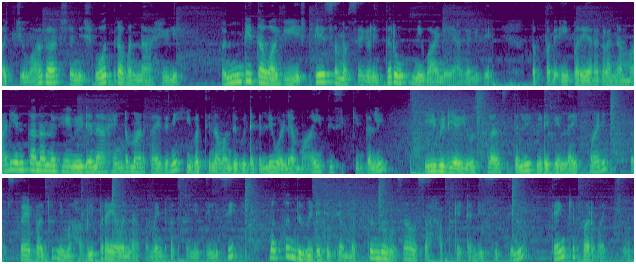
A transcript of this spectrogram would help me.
ಹಚ್ಚುವಾಗ ಶನಿ ಸ್ತೋತ್ರವನ್ನು ಹೇಳಿ. ಖಂಡಿತವಾಗಿಯೂ ಎಷ್ಟೇ ಸಮಸ್ಯೆಗಳಿದ್ದರೂ ನಿವಾರಣೆಯಾಗಲಿದೆ. ತಪ್ಪದೆ ಈ ಪರಿಹಾರಗಳನ್ನು ಮಾಡಿ ಅಂತ ನಾನು ಈ ವಿಡಿಯೋನ ಹೆಂಡ್ ಮಾಡ್ತಾ ಇದ್ದೀನಿ. ಇವತ್ತಿನ ಒಂದು ವಿಡಿಯೋದಲ್ಲಿ ಒಳ್ಳೆಯ ಮಾಹಿತಿ ಸಿಕ್ಕಿದ್ದಲ್ಲಿ ಈ ವಿಡಿಯೋ ಯೂಸ್ಫುಲ್ ಅನಿಸಿದ್ದಲ್ಲಿ ವಿಡಿಯೋಗೆ ಲೈಕ್ ಮಾಡಿ ಸಬ್ಸ್ಕ್ರೈಬ್ ಆಗಿ ನಿಮ್ಮ ಅಭಿಪ್ರಾಯವನ್ನು ಕಮೆಂಟ್ ಬಾಕ್ಸಲ್ಲಿ ತಿಳಿಸಿ, ಮತ್ತೊಂದು ವಿಡಿಯೋ ಜೊತೆ ಮತ್ತೊಂದು ಹೊಸ ಹೊಸ ಅಪ್ಡೇಟಲ್ಲಿ ಸಿಗ್ತೀನಿ. ಥ್ಯಾಂಕ್ ಯು ಫಾರ್ ವಾಚಿಂಗ್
